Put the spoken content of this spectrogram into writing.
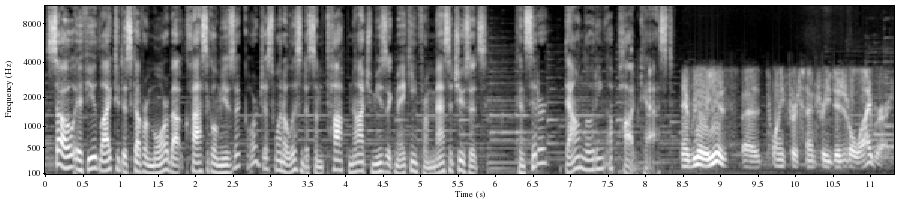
So, if you'd like to discover more about classical music or just want to listen to some top notch music making from Massachusetts, consider downloading a podcast. It really is a 21st century digital library.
